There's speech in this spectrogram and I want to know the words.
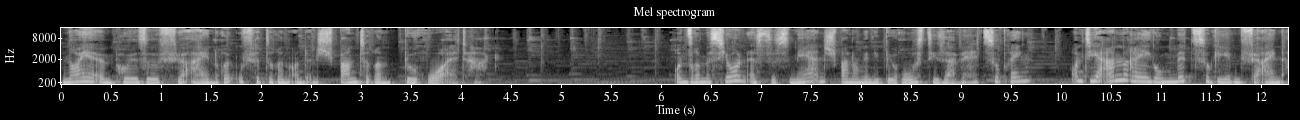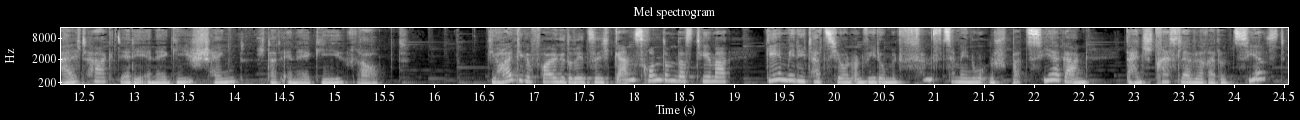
neue Impulse für einen rückenfitteren und entspannteren Büroalltag. Unsere Mission ist es, mehr Entspannung in die Büros dieser Welt zu bringen und dir Anregungen mitzugeben für einen Alltag, der dir Energie schenkt, statt Energie raubt. Die heutige Folge dreht sich ganz rund um das Thema Gehmeditation und wie du mit 15 Minuten Spaziergang dein Stresslevel reduzierst,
